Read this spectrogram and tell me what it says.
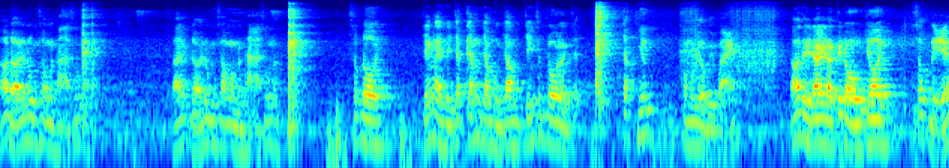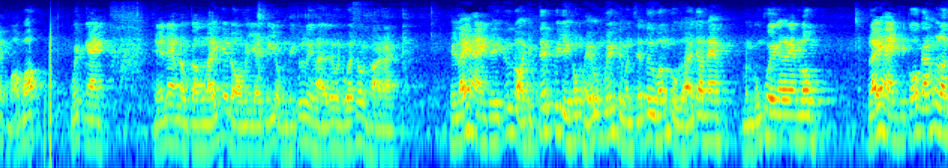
Đó đợi nó rung xong mình hạ xuống này. đấy đợi rung xong là mình hạ xuống nè. Sấp đôi. Chén này thì chắc chắn trăm phần trăm chén sấp đôi là chắc, chắc nhất không bao giờ bị phản đó, thì đây là cái đồ chơi sóc đĩa, bỏ bóp, quét ngang. Thì anh em nào cần lấy cái đồ này về sử dụng thì cứ liên hệ cho mình qua số điện thoại này. Thì lấy hàng thì cứ gọi trực tiếp, cái gì không hiểu, không biết thì mình sẽ tư vấn cụ thể cho anh em. Mình cũng khuyên anh em luôn. Lấy hàng thì cố gắng lên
